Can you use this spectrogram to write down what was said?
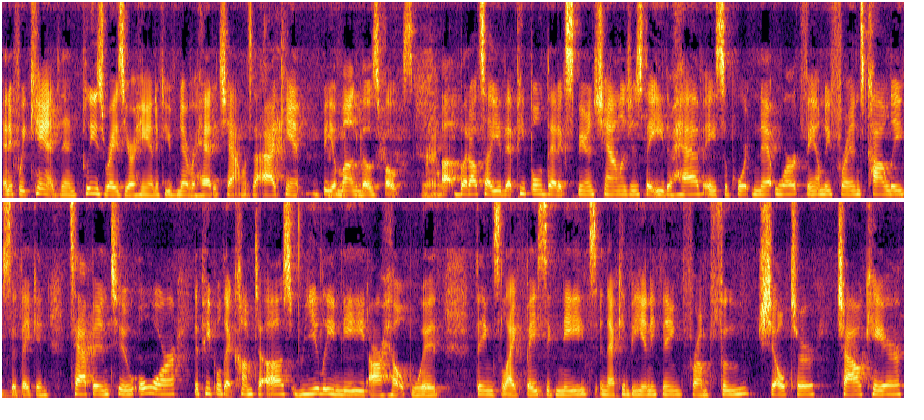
And if we can't, then please raise your hand if you've never had a challenge. I can't be among those folks. Right. Uh, but I'll tell you that people that experience challenges, they either have a support network, family, friends, colleagues that they can tap into, or the people that come to us really need our help with things like basic needs. And that can be anything from food, shelter, childcare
